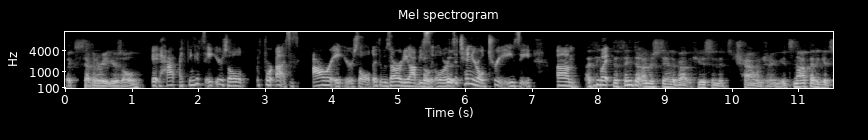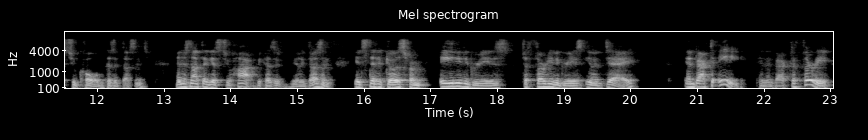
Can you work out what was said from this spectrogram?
like seven or eight years old. it had, I think it's eight years old for us. It's our eight years old. It was already obviously So older. It's a 10 year old tree, easy. Um, I think but- the thing to understand about Houston that's challenging, it's not that it gets too cold because it doesn't. And it's not that it gets too hot because it really doesn't. It's that it goes from 80 degrees to 30 degrees in a day and back to 80 and then back to 30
